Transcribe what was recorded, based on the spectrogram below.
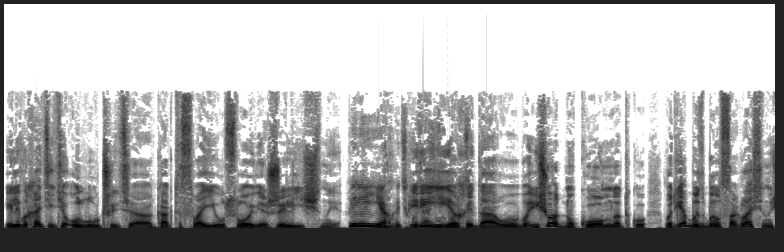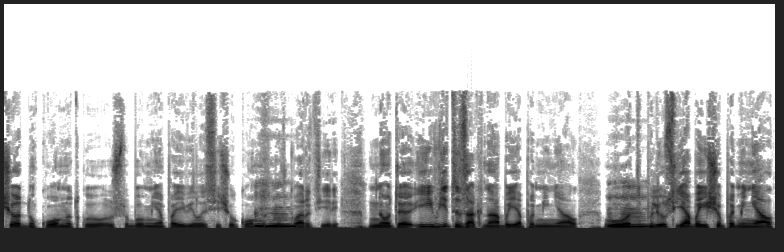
Или вы хотите улучшить э, как-то свои условия жилищные? Переехать Нам Переехать, да. Еще одну комнатку. Вот я бы был согласен еще одну комнатку, чтобы у меня появилась еще комнатка в квартире. Ну, Вот, э, и вид из окна бы я поменял. Вот. Плюс я бы еще поменял...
